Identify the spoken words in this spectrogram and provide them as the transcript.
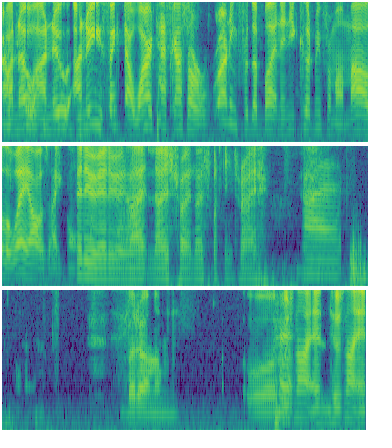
I know, I knew, I knew you faked that wire task, and I started running for the button, and you killed me from a mile away. I was like, oh, Anyway, anyway, God. nice try, nice fucking try. Alright. but um, well, who's not in? Who's not in?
